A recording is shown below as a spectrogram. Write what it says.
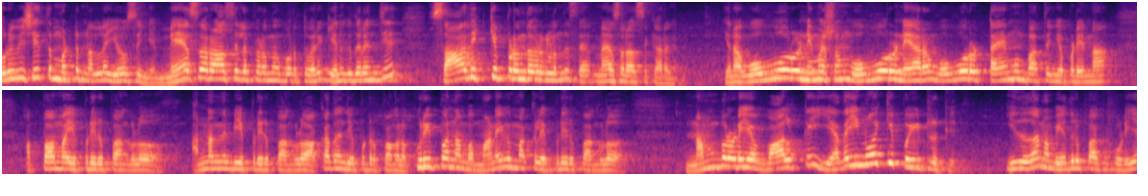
ஒரு விஷயத்தை மட்டும் நல்லா யோசிங்க. மேச ராசியில் பிறந்தவங்க பொறுத்த வரைக்கும் எனக்கு தெரிஞ்சு சாதிக்க பிறந்தவர்கள் வந்து மேச ராசிக்காரங்க. ஏன்னா ஒவ்வொரு நிமிஷம் ஒவ்வொரு நேரம் ஒவ்வொரு டைமும் பார்த்தீங்க அப்படின்னா அப்பா அம்மா எப்படி இருப்பாங்களோ அண்ணன் தம்பி எப்படி இருப்பாங்களோ அக்கா தம்பி எப்படி இருப்பாங்களோ குறிப்பாக நம்ம மனைவி மக்கள் எப்படி இருப்பாங்களோ நம்மளுடைய வாழ்க்கை எதை நோக்கி போயிட்டுருக்கு இதுதான் நம்ம எதிர்பார்க்கக்கூடிய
